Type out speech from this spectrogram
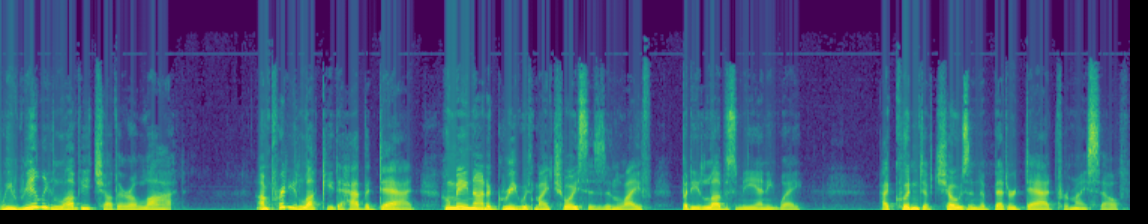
We really love each other a lot. I'm pretty lucky to have a dad who may not agree with my choices in life, but he loves me anyway. I couldn't have chosen a better dad for myself.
